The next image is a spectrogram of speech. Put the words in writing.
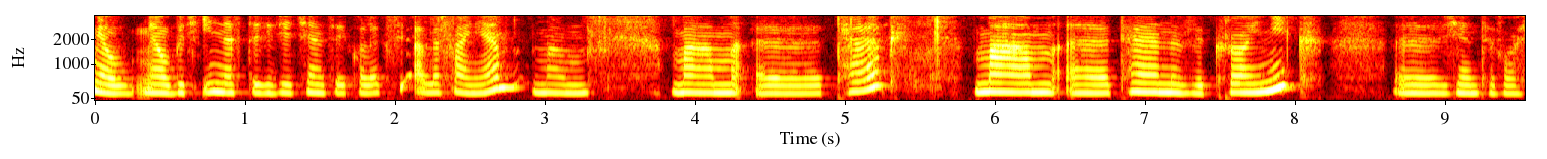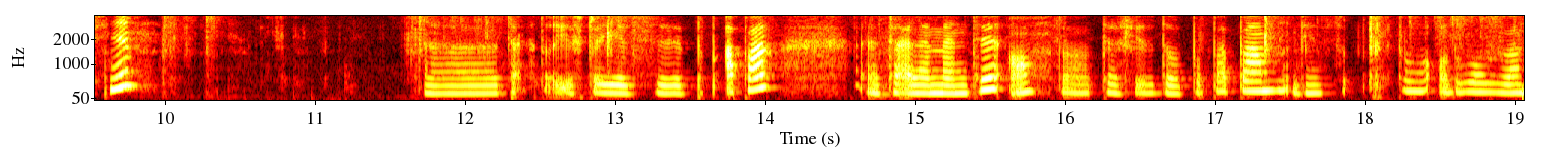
Miał, miały być inne z tych dziecięcej kolekcji, ale fajnie. Mam, mam y, te. Mam ten wykrojnik wzięty właśnie. Tak, to jeszcze jest z pop-upa te elementy. O, to też jest do pop-upa, więc to odłożę.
